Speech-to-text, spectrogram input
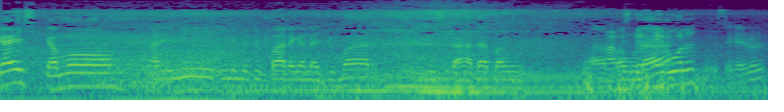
Guys, kamu hari ini ingin berjumpa dengan Najumar. Ini sudah ada Bang uh, Bang Mr. Mr. Hairul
